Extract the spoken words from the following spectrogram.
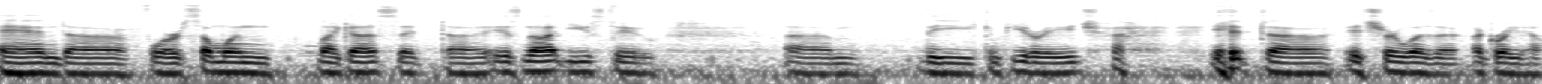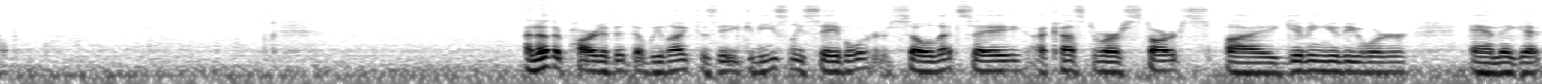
and uh, for someone like us that uh, is not used to um, the computer age, it, uh, it sure was a, a great help. Another part of it that we liked is that you can easily save orders. So let's say a customer starts by giving you the order and they get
